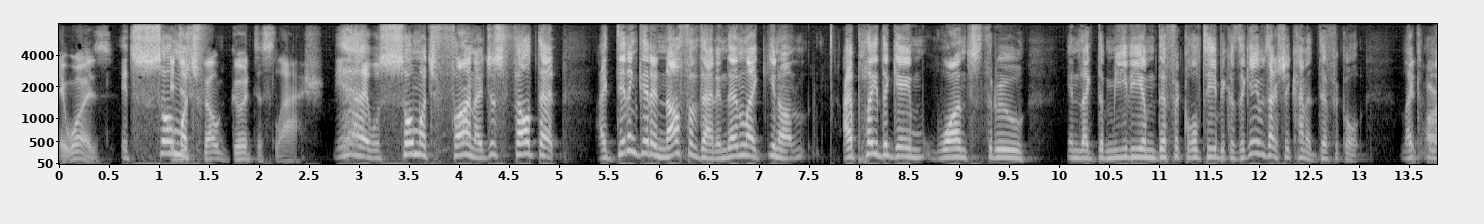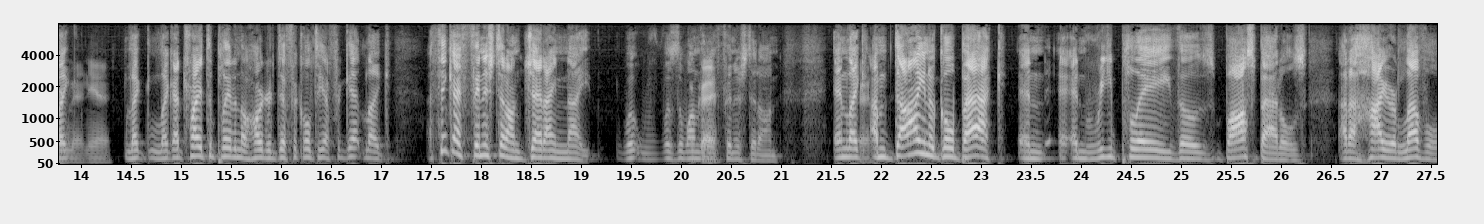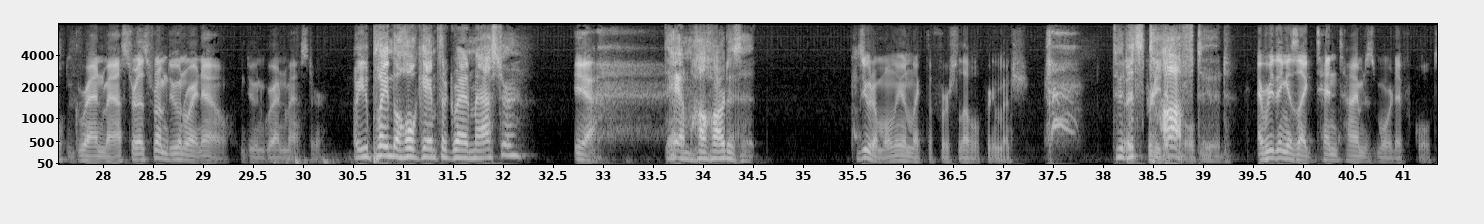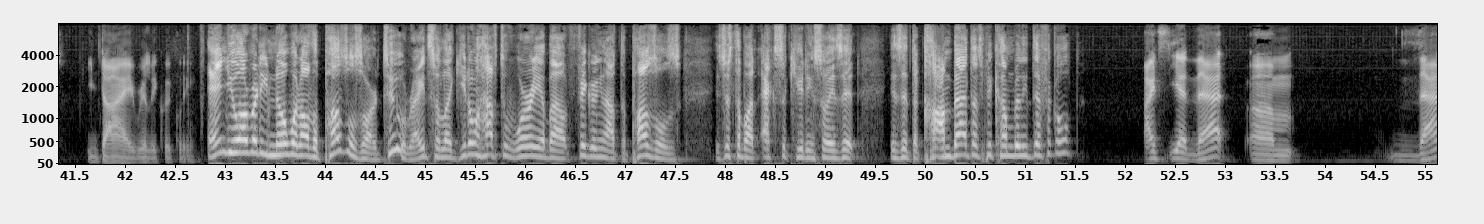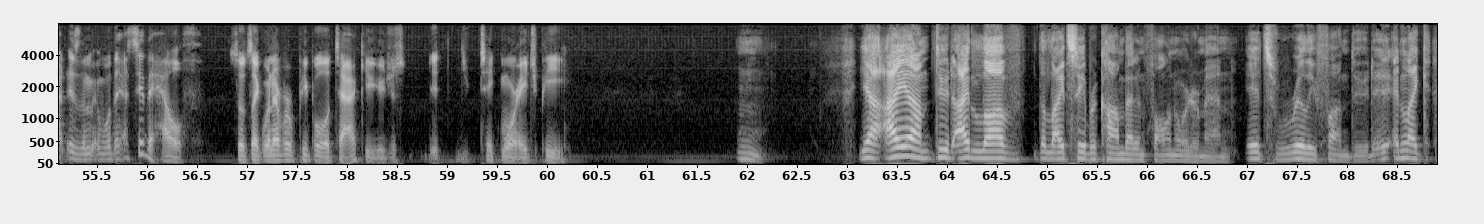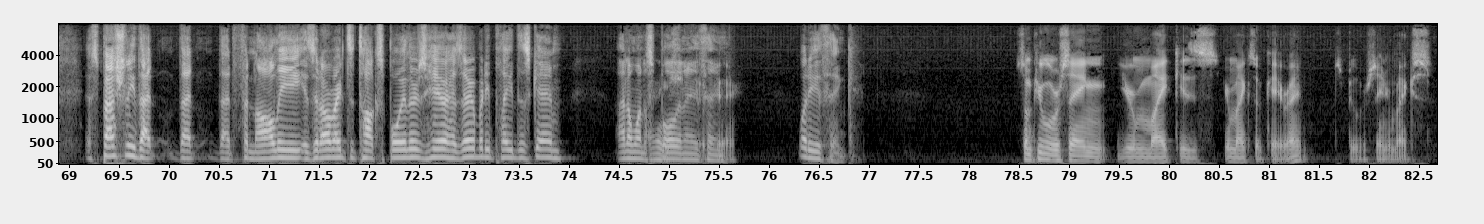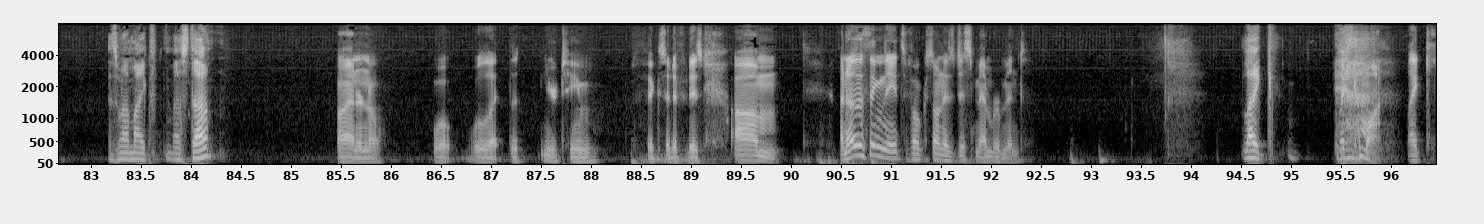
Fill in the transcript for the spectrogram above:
It was. It's so it much just felt good to slash. yeah, it was so much fun. I just felt that I didn't get enough of that. And then like, you know, I played the game once through in like the medium difficulty because the game is actually kind of difficult. Like hard, like man. Yeah. like like I tried to play it in the harder difficulty. I forget like I think I finished it on Jedi Knight. w- Was the one that I finished it on. And like Okay. I'm dying to go back and and replay those boss battles at a higher level. Grandmaster. That's what I'm doing right now. I'm doing Grandmaster. Are you playing the whole game through Grandmaster? Yeah. Damn, how hard is it? Dude, I'm only on like the first level pretty much. Dude, It's it's tough, difficult. dude. Everything is like 10 times more difficult. You die really quickly. And you already know what all the puzzles are too, right? So like you don't have to worry about figuring out the puzzles. It's just about executing. So is it is it the combat that's become really difficult? I yeah, that um that is the well I'd say the health. So it's like whenever people attack you, you just it, you take more HP. Yeah, I um dude, I love the lightsaber combat in Fallen Order, man. It's really fun, dude. A- And like especially that that that finale. Is it all right to talk spoilers here? Has everybody played this game? I don't want to spoil anything. okay. What do you think? Some people were saying your mic is your mic's okay, right? Some people were saying your mic's Is my mic messed up? I don't know. We'll we'll let the your team fix it if it is. Um, another thing they need to focus on is dismemberment. Like, Like, come on, like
